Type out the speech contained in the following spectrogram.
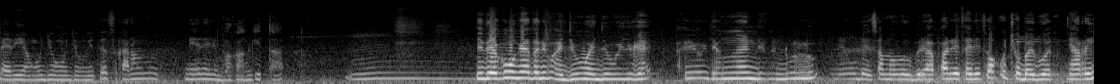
dari yang ujung-ujung itu sekarang dia ada di belakang kita. Hmm. Jadi aku makanya tadi maju maju maju kayak ayo jangan jangan dulu. Ini udah sama beberapa dari tadi tuh aku coba buat nyari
